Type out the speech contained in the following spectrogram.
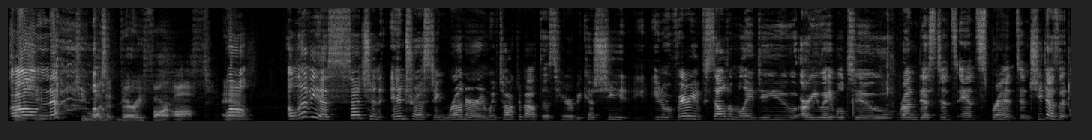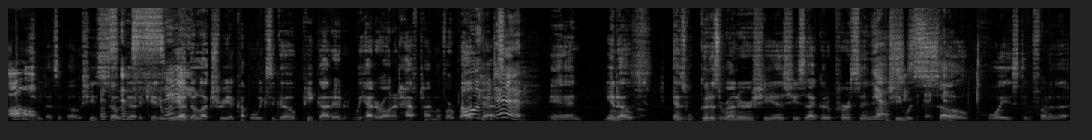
So oh she, no. she wasn't very far off. And Well, Olivia is such an interesting runner, and we've talked about this here because she, you know, very seldomly do you are you able to run distance and sprint, and she does it all. She does it both. She's It's so dedicated. We had the luxury a couple weeks ago. Pete got in. We had her on at halftime of our broadcast. oh, you did. and you know, as good as a runner she is, she's that good a person. Yes, and she was a good so poised in front of the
